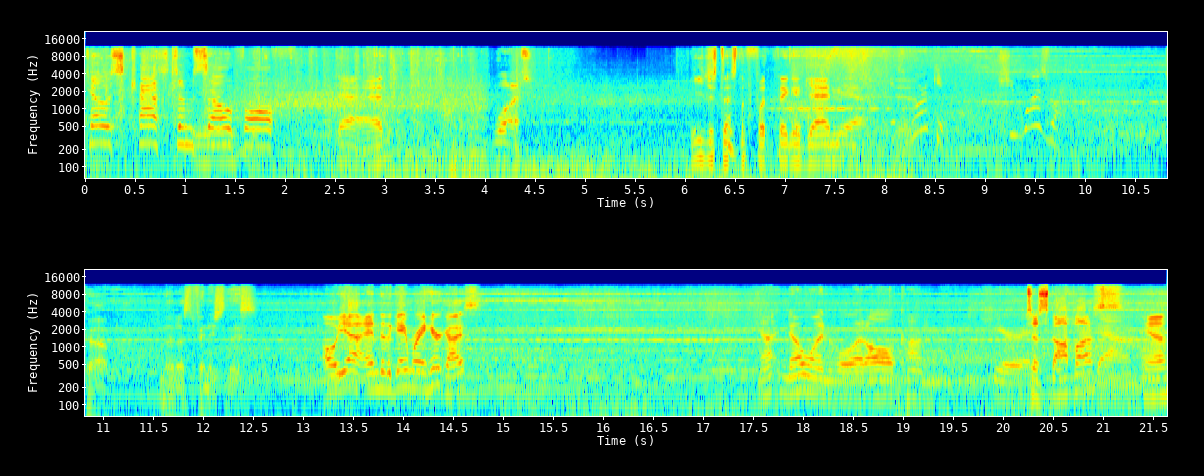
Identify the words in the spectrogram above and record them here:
Kratos cast himself off. Dad. What? He just does the foot thing again. Yeah. It's working. She was right. Come, let us finish this. Oh yeah, end of the game right here, guys. Not, no one will at all come here To and stop us. down. Yeah.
